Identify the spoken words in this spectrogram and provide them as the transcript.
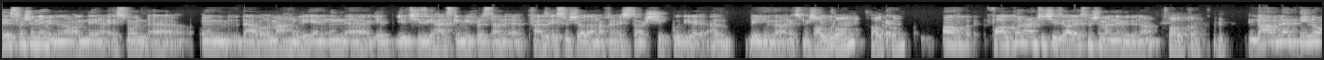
اسمشون نمی‌دونم. الان دقیقا اسم اون, اون در واقع محموله یعنی اون یه, یه چیزی هست که میفرستن فضا. اسمش یادم رفتم استارشیپ بود بگیم به من اسمش فالکون فالکون فالکون همچه چیزی. حالا اسمش من نمی‌دونم. فالکون قبلا اینو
